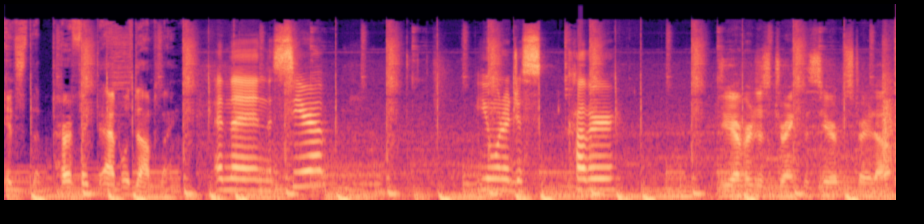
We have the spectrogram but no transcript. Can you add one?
it's the perfect apple dumpling. And then the syrup, you want to just cover. Do you ever just drink the syrup straight up?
